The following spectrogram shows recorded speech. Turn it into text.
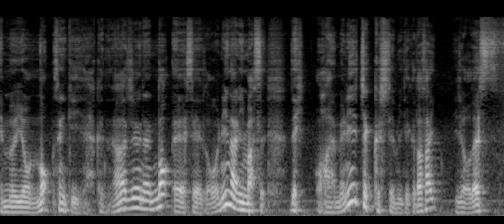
M4 の1970年の製造になります。ぜひお早めにチェックしてみてください。以上です。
